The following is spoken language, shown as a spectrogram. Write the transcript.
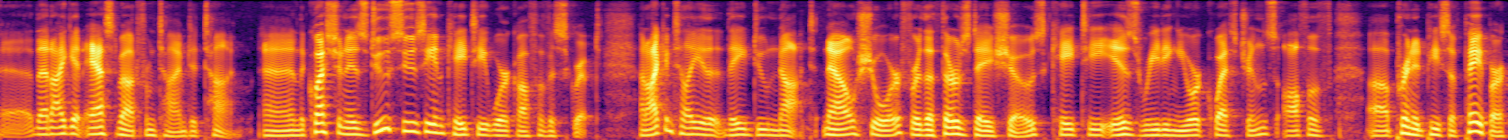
uh, that I get asked about from time to time. And the question is Do Suze and KT work off of a script? And I can tell you that they do not. Now, sure, for the Thursday shows, KT is reading your questions off of a printed piece of paper.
